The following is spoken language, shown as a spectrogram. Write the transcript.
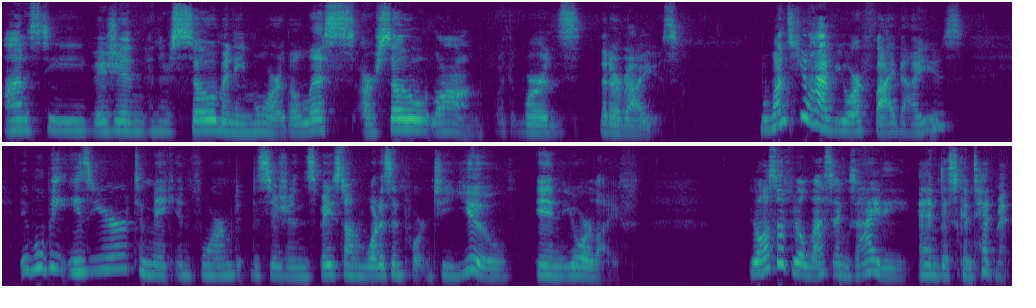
honesty, vision, and there's so many more. The lists are so long with words that are values. But once you have your five values, it will be easier to make informed decisions based on what is important to you in your life. You'll also feel less anxiety and discontentment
